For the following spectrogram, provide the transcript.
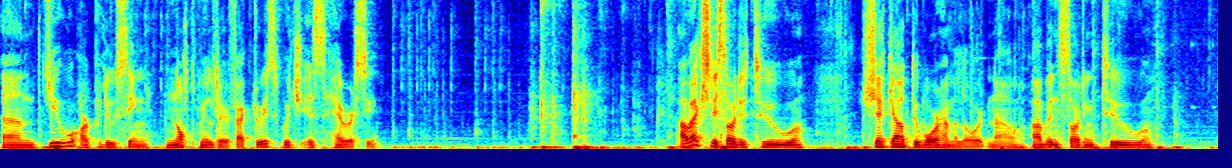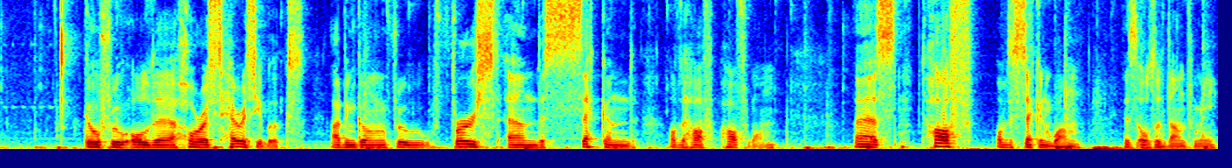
And you are producing not military factories, which is heresy. I've actually started to check out the Warhammer lore now. I've been starting to go through all the Horus Heresy books. I've been going through first and the second of the half half one. Uh, half of the second one is also done for me,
